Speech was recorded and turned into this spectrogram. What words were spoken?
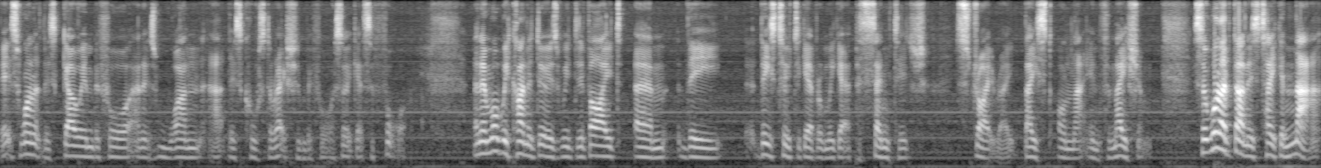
It's won at this going before and it's won at this course direction before. So it gets a four. And then what we kind of do is we divide um, the these two together and we get a percentage strike rate based on that information. So what I've done is taken that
